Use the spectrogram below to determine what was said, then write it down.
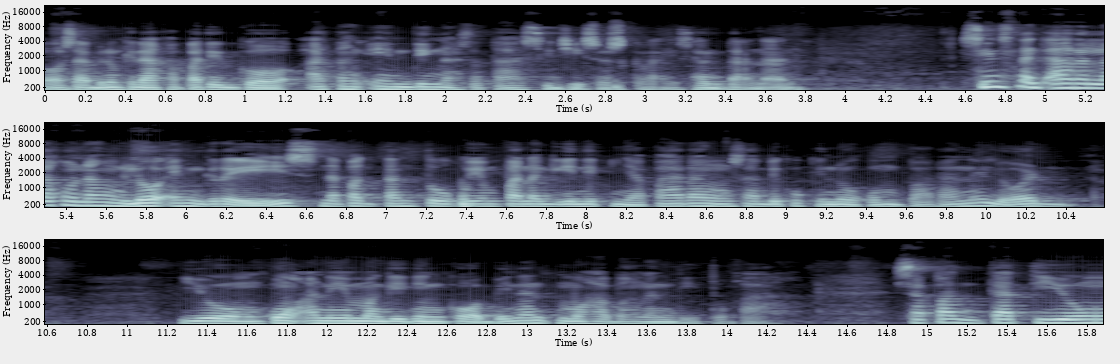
O sabi ng kinakapatid ko, at ang ending nasa taas si Jesus Christ, hagdanan. Since nag-aral ako ng Law and Grace, napagtanto ko yung panaginip niya, parang sabi ko kinukumpara ni Lord yung kung ano yung magiging covenant mo habang nandito ka. Sapagkat yung,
